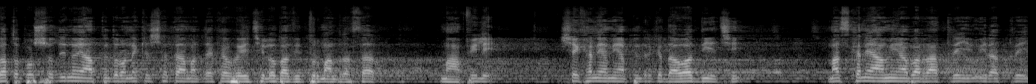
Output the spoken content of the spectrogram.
গত পরশু দিনই আপনাদের অনেকের সাথে আমার দেখা হয়েছিল বাজিতপুর মাদ্রাসার মাহফিলে। সেখানে আমি আপনাদেরকে দাওয়াত দিয়েছি। মাঝখানে আমি আবার রাত্রেই, ওই রাত্রেই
